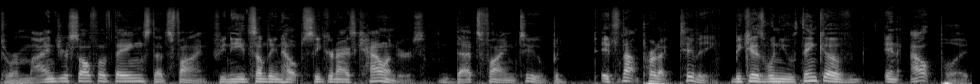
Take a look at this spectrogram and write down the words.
to remind yourself of things, that's fine. If you need something to help synchronize calendars, that's fine too. But it's not productivity because when you think of an output,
